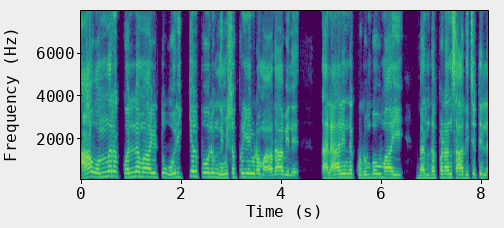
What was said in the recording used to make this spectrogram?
ആ ഒന്നര കൊല്ലമായിട്ട് ഒരിക്കൽ പോലും നിമിഷപ്രിയയുടെ മാതാവിന് തലാലിന്റെ കുടുംബവുമായി ബന്ധപ്പെടാൻ സാധിച്ചിട്ടില്ല.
